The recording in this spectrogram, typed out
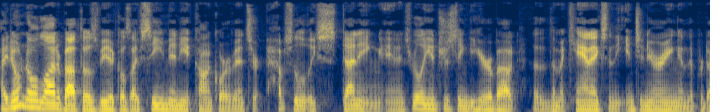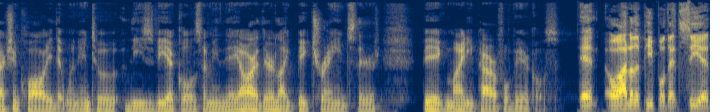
I don't know a lot about those vehicles. I've seen many at Concours events. They're absolutely stunning, and it's really interesting to hear about uh, the mechanics and the engineering and the production quality that went into these vehicles. I mean, they are they're like big trains. They're big, mighty, powerful vehicles. And a lot of the people that see it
